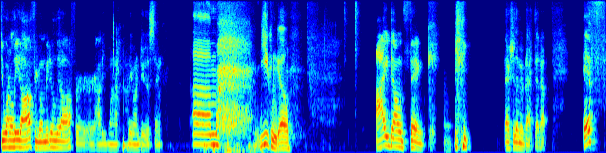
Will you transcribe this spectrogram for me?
do you want to lead off or you want me to lead off or, or how do you want to how do you want to do this thing? Um, you can go. I don't think actually let me back that up. If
